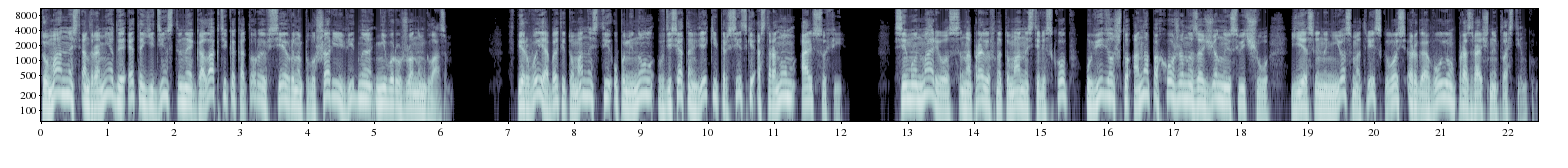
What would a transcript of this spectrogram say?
Туманность Андромеды — это единственная галактика, которую в северном полушарии видно невооруженным глазом. Впервые об этой туманности упомянул в X веке персидский астроном Аль-Суфи. Симон Мариус, направив на туманность телескоп, увидел, что она похожа на зажженную свечу, если на нее смотреть сквозь роговую прозрачную пластинку.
